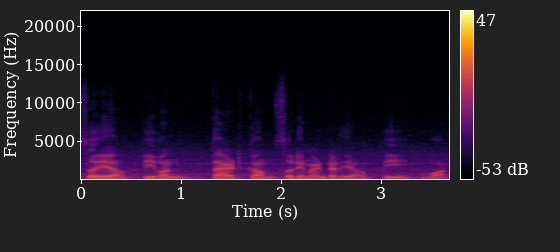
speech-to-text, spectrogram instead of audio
so here P1 that comes so remainder here P1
